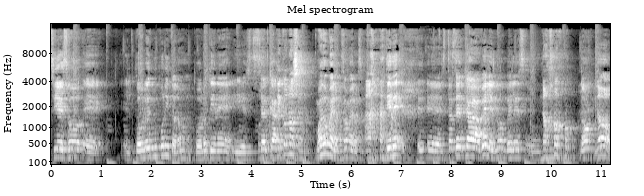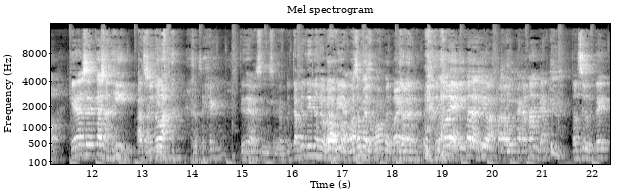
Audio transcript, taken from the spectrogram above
Sí, eso, eh, el pueblo es muy bonito, ¿no? El pueblo tiene y es cerca... ¿Te conocen? Más o menos, más o menos. Ah. Tiene, eh, eh, está cerca Vélez, ¿no? Vélez... No, no, no, queda cerca San Gil. Ah, San Gil. ¿Entiendes? Sí, sí. Está perdiendo geografía. No, más o menos, más o menos. Bueno, usted de aquí para arriba, para Bucaramanga, entonces usted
